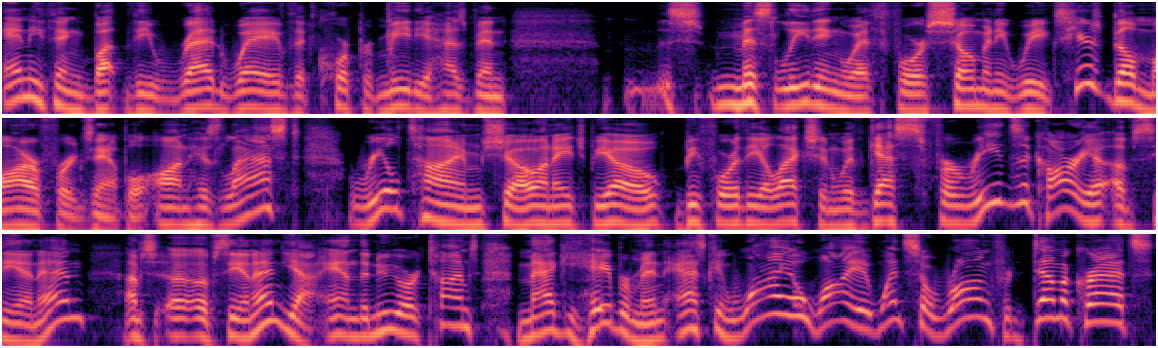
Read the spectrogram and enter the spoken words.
anything but the red wave that corporate media has been misleading with for so many weeks. Here's Bill Maher, for example, on his last real time show on HBO before the election with guests Fareed Zakaria of CNN, uh, of CNN, yeah, and the New York Times, Maggie Haberman, asking why, oh, why it went so wrong for Democrats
